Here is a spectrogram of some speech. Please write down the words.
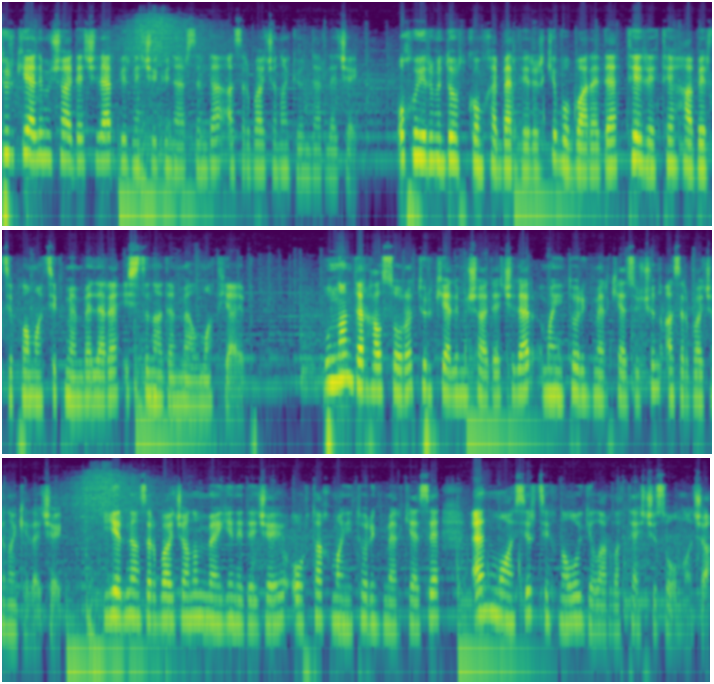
Türkiyəli müşahidəçilər bir neçə gün ərzində Azərbaycana göndəriləcək. Oxu 24.com xəbər verir ki, bu barədə TRT Haber diplomatik mənbələrə istinadən məlumat yayıb. Bundan dərhal sonra Türkiyəli müşahidəçilər monitorinq mərkəzi üçün Azərbaycana gələcək. Yerini Azərbaycanın müəyyən edəcəyi ortaq monitorinq mərkəzi ən müasir texnologiyalarla təchiz olunacaq.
